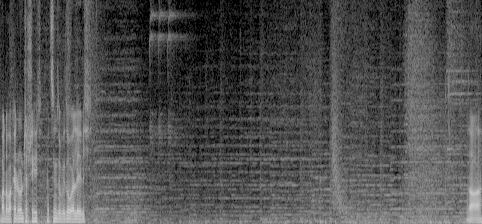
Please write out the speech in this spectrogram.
Macht aber keinen Unterschied. Hat sind sowieso erledigt. Ah,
